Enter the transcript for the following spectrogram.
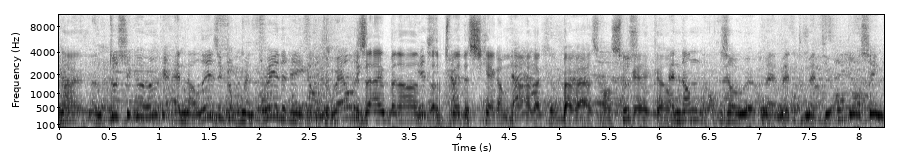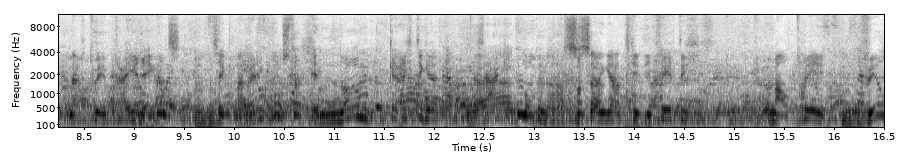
naar Ja. een tussengeheugen en dan lees ik op mijn tweede regel. Terwijl Ik eigenlijk bijna een, tweede scherm Ja, na, ja. dat je bij wijze van Dus, spreken... en dan zou je met, met, met die oplossing naar twee breienregels, zeker naar werkposten, enorm krachtige zaken kunnen doen. Want dan gaat je die 40 maal 2 veel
